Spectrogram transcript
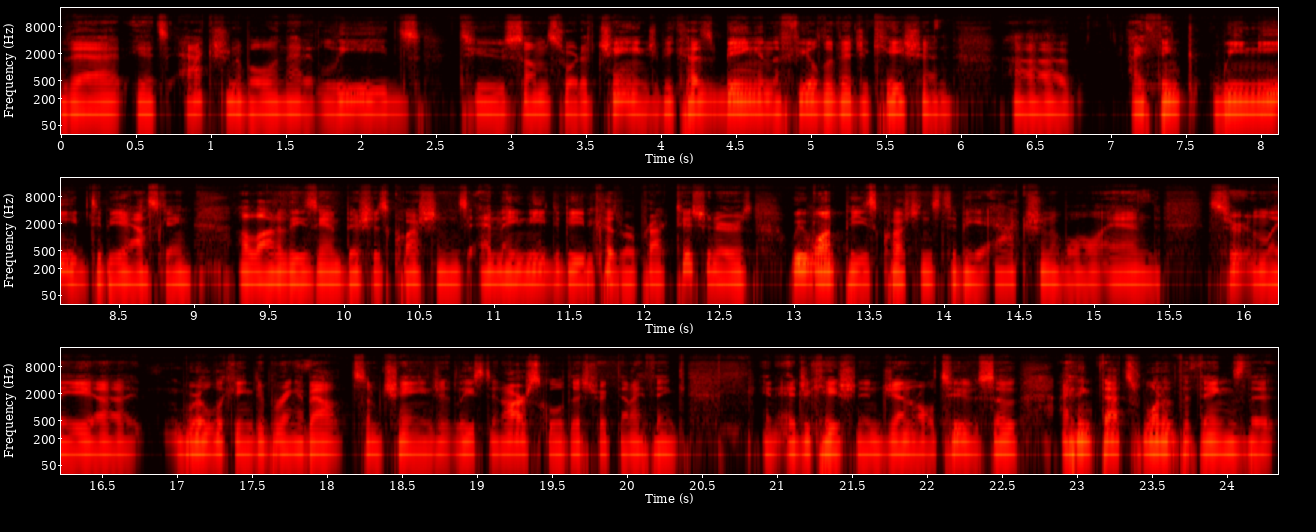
that it's actionable and that it leads to some sort of change. Because being in the field of education uh, I think we need to be asking a lot of these ambitious questions, and they need to be because we're practitioners. We want these questions to be actionable, and certainly uh, we're looking to bring about some change, at least in our school district, and I think in education in general too. So I think that's one of the things that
